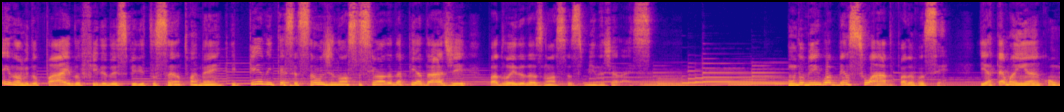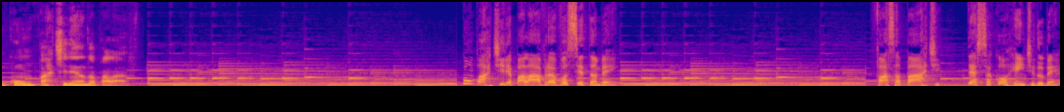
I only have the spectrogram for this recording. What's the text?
em nome do Pai, do Filho e do Espírito Santo. Amém. E pela intercessão de Nossa Senhora da Piedade, padroeira das nossas Minas Gerais. Um domingo abençoado para você. E até amanhã com Compartilhando a Palavra. Compartilhe a palavra você também. Faça parte dessa corrente do bem.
